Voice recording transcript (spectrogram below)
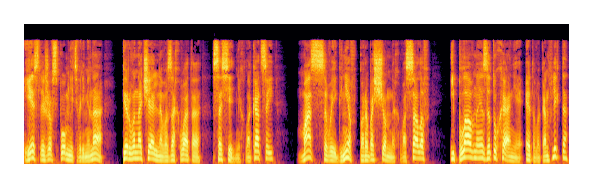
Если же вспомнить времена первоначального захвата соседних локаций, массовый гнев порабощенных вассалов и плавное затухание этого конфликта,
